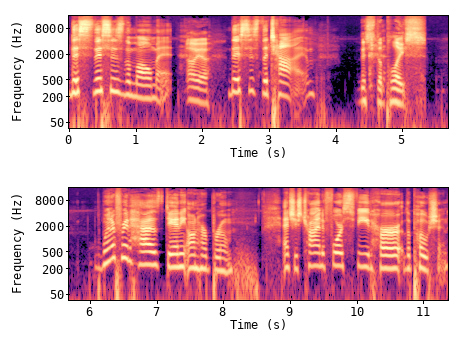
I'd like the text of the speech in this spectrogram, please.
This this is the moment. Oh yeah, This is the time. this is the place. Winifred has Danny on her broom and she's trying to force feed her the potion.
